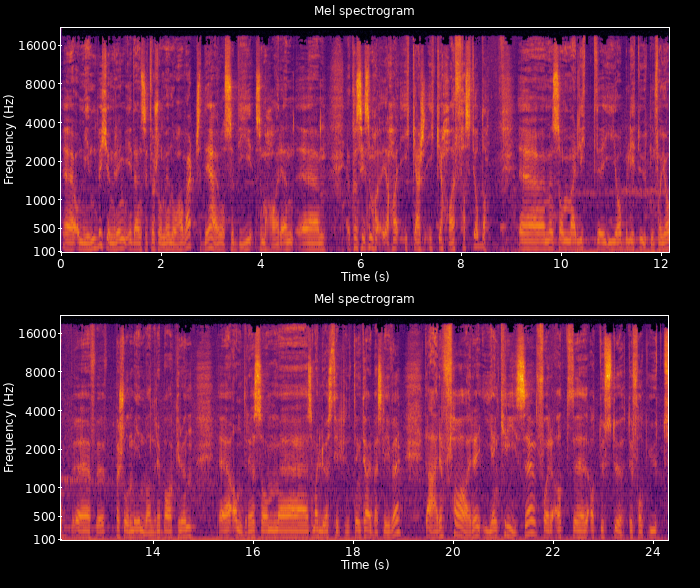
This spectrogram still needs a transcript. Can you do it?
Eh, og min bekymring i den situasjonen vi nå har vært, det er jo også de som har en eh, jeg kan si som ikke, er, ikke, har fast jobb, da. Eh, men som er litt i jobb, litt utenfor jobb. Personer med innvandrerbakgrunn. Andre som, som har løs tilknytning til arbeidslivet. Det er en fare i en krise for at, at du støter folk ut,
